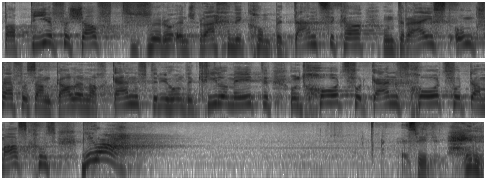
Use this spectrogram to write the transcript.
Papier verschafft für entsprechende Kompetenzen gehabt und reist ungefähr von St. Gallen nach Genf, 300 Kilometer und kurz vor Genf, kurz vor Damaskus, wow, Es wird hell,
